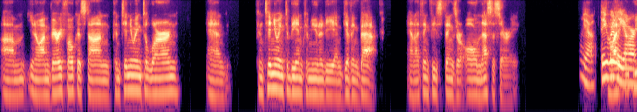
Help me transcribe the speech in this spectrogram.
Um, you know, I'm very focused on continuing to learn and continuing to be in community and giving back. And I think these things are all necessary. Yeah, they so really I, are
